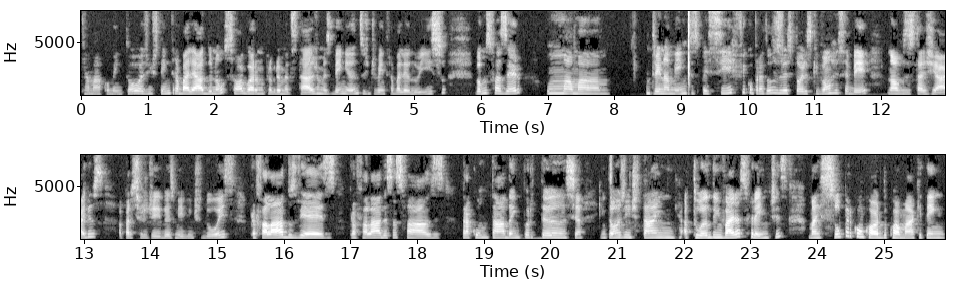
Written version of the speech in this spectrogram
que a Má comentou, a gente tem trabalhado não só agora no programa de estágio, mas bem antes a gente vem trabalhando isso. Vamos fazer uma, uma um treinamento específico para todos os gestores que vão receber novos estagiários a partir de 2022, para falar dos vieses, para falar dessas fases, para contar da importância. Então a gente está atuando em várias frentes, mas super concordo com a Má que tem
